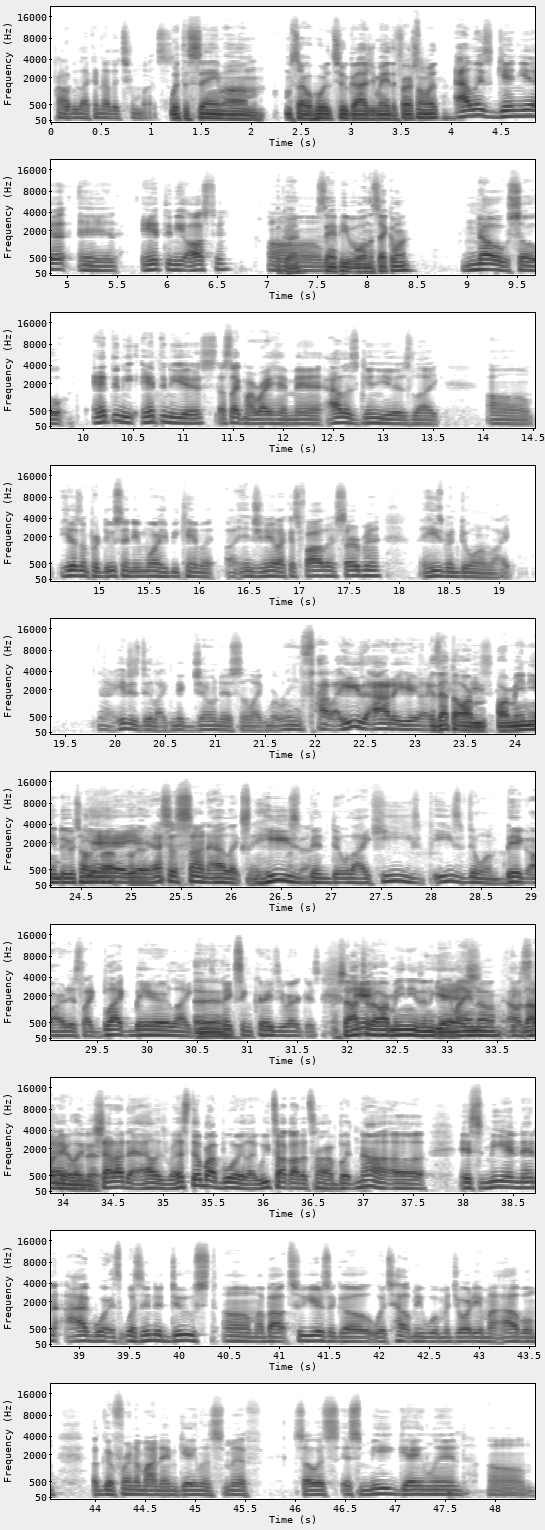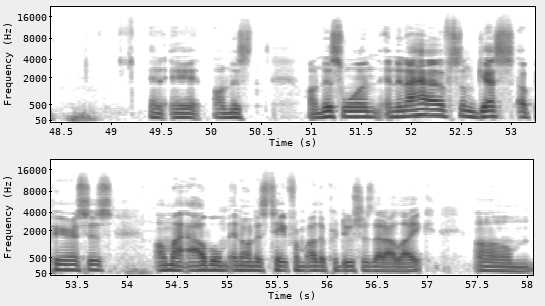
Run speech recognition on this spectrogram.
Probably like another two months. With the same um I'm sorry, who are the two guys you made the first one with? Alex Ghenea and Anthony Austin. Okay. Um, same people on the second one? No, so Anthony Anthony is that's like my right hand man. Alex Ghenea is like um he doesn't produce anymore. He became an engineer like his father, Serban, and he's been doing like Nah, he just did like Nick Jonas and like Maroon Five. Like he's out of here. Like, Is that the Ar- Armenian dude you're talking yeah, about? yeah, Okay. that's his son Alex, and he's been doing like he's he's doing big artists like Black Bear, like he's Yeah. mixing crazy records. Shout out to the Armenians in the game. I ain't know. I was out there like that. Shout out to Alex, but that's still my boy. Like we talk all the time. But nah, uh, it's me and then I was was introduced um about two years ago, which helped me with majority of my album. A good friend of mine named Galen Smith. So it's it's me, Galen, um, and Ant on this on this one, and then I have some guest appearances on my album and on this tape from other producers that I like. Um,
